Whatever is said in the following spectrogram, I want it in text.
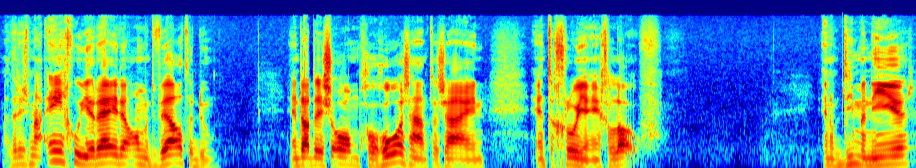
Maar er is maar één goede reden om het wel te doen. En dat is om gehoorzaam te zijn en te groeien in geloof. En op die manier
